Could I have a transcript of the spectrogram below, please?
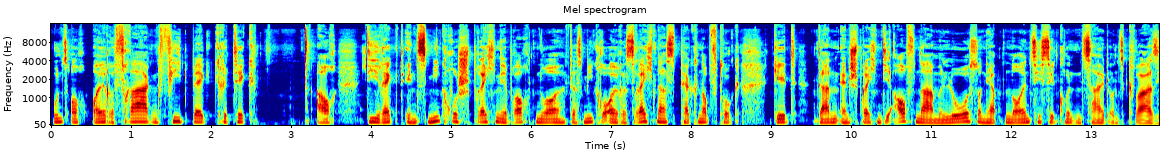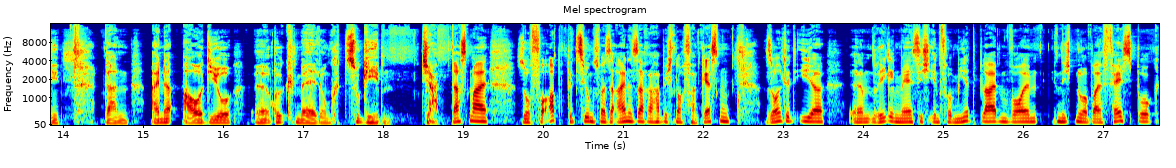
uns auch eure Fragen, Feedback, Kritik auch direkt ins Mikro sprechen. Ihr braucht nur das Mikro eures Rechners. Per Knopfdruck geht dann entsprechend die Aufnahme los und ihr habt 90 Sekunden Zeit, uns quasi dann eine Audio-Rückmeldung äh, zu geben. Tja, das mal so vorab, beziehungsweise eine Sache habe ich noch vergessen. Solltet ihr ähm, regelmäßig informiert bleiben wollen, nicht nur bei Facebook,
